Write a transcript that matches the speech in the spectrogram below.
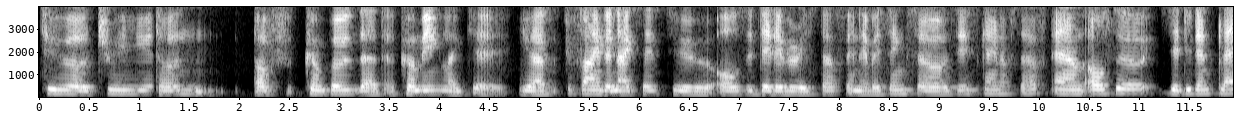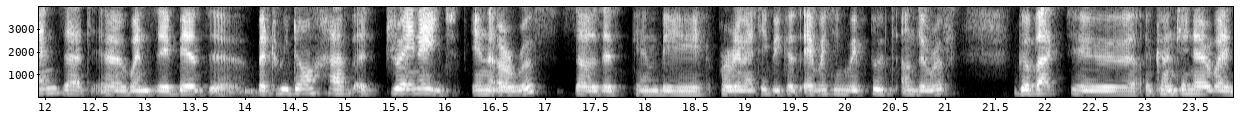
two or three ton of compost that are coming like uh, you have to find an access to all the delivery stuff and everything. So this kind of stuff. And also they didn't plan that uh, when they build uh, but we don't have a drainage in our roof so that can be problematic because everything we put on the roof go back to a container where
